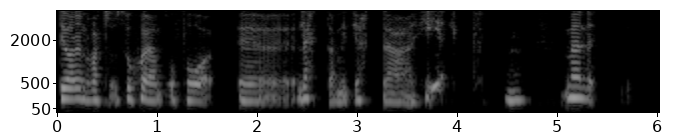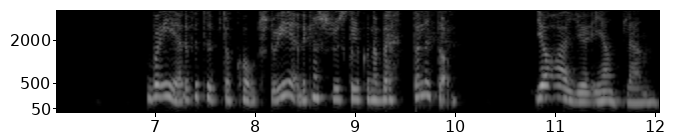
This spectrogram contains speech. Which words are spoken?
det har ändå varit så skönt att få eh, lätta mitt hjärta helt. Mm. Men vad är det för typ av coach du är? Det kanske du skulle kunna berätta lite om? Jag har ju egentligen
